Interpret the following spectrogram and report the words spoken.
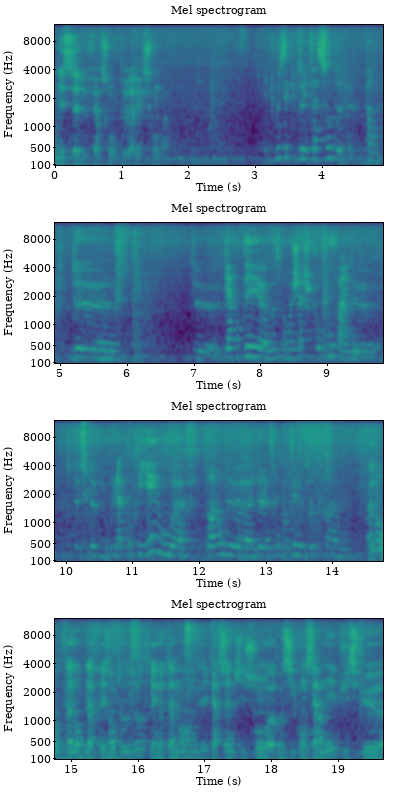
On essaie de faire ce qu'on peut avec ce qu'on a. Et du coup, c'est plutôt une façon de, pardon, de, de garder euh, votre recherche pour vous, enfin, de, de, de vous l'approprier ou euh, vraiment de, de le présenter aux autres euh, Ah non, vraiment de la présenter aux autres et notamment les personnes qui sont aussi concernées puisque euh,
